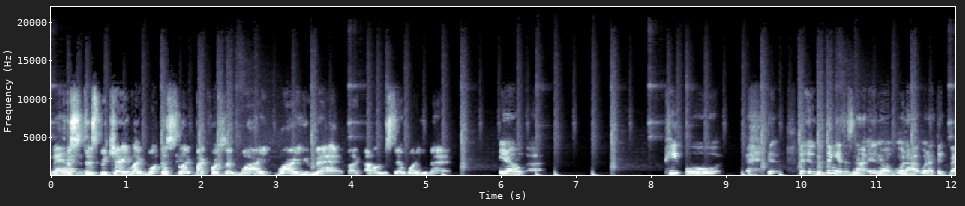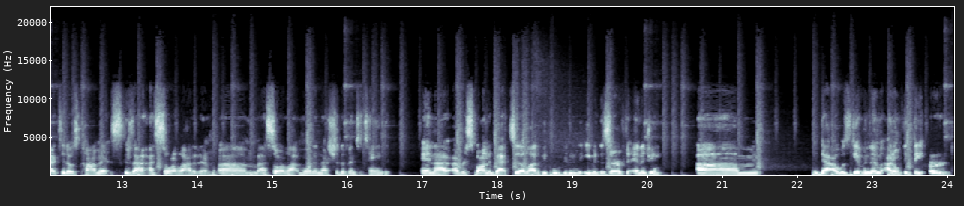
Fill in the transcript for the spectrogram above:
Man. This, this became like what this is like my question like why why are you mad? Like i don't understand why you mad. You know uh, people the thing is, it's not you know when I when I think back to those comments because I, I, saw a lot of them. Um, I saw a lot more than I should have entertained, and I, I responded back to a lot of people who didn't even deserve the energy um, that I was giving them. I don't think they earned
